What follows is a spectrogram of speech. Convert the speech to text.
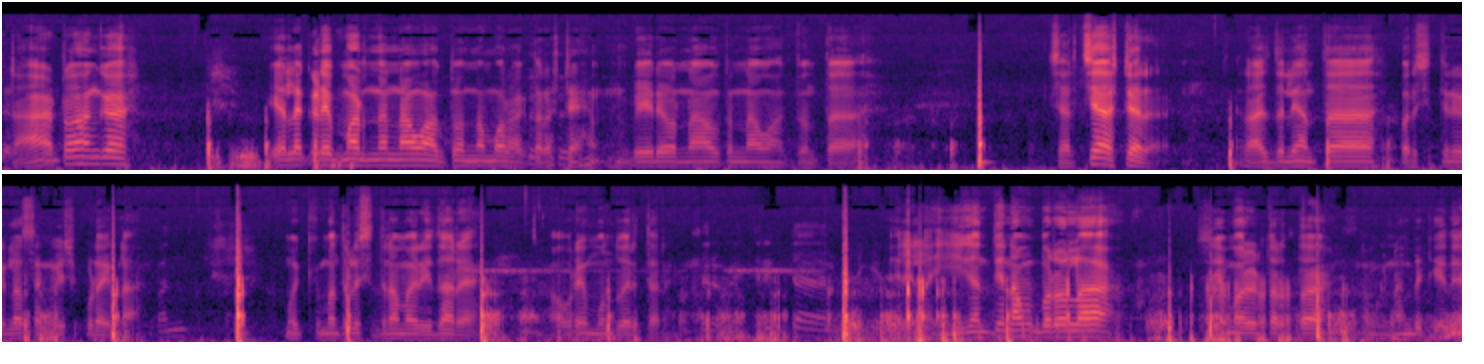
ಸ್ಟಾರ್ಟು ಹಂಗೆ ಎಲ್ಲ ಕಡೆ ಮಾಡಿದ ನಾವು ಹಾಕ್ತಂತ ನಮ್ಮವ್ರು ಹಾಕ್ತಾರೆ ಅಷ್ಟೇ. ಬೇರೆಯವ್ರು ನಾವು ಆಗ್ತು ನಾವು ಹಾಕ್ತಂತ ಚರ್ಚೆ ಅಷ್ಟೇ ರಾಜ್ಯದಲ್ಲಿ ಅಂಥ ಪರಿಸ್ಥಿತಿನೂ ಇಲ್ಲ, ಸನ್ನಿವೇಶ ಕೂಡ ಇಲ್ಲ. ಮುಖ್ಯಮಂತ್ರಿ ಸಿದ್ದರಾಮಯ್ಯ ಇದ್ದಾರೆ, ಅವರೇ ಮುಂದುವರಿತಾರೆ. ಇಲ್ಲ, ಈಗಂತೂ ನಮ್ಗೆ ಬರೋಲ್ಲ. ಸಿ ಎಂ ಅವ್ರು ಇರ್ತಾರಂತ ನಮಗೆ ನಂಬಿಕೆ ಇದೆ.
